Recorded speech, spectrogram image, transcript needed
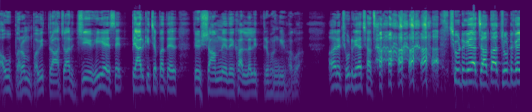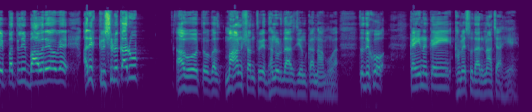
आओ परम पवित्र आचार जी ही ऐसे प्यार की चपत है। तो सामने देखा ललित त्रिभंगी भगवान अरे, छूट गया छाता छूट गया छाता छूट गई। पतली बावरे हो गए। अरे, कृष्ण का रूप अब वो तो बस महान संत हुए, धनुर्दास जी, उनका नाम हुआ। तो देखो, कहीं ना कहीं हमें सुधारना चाहिए।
